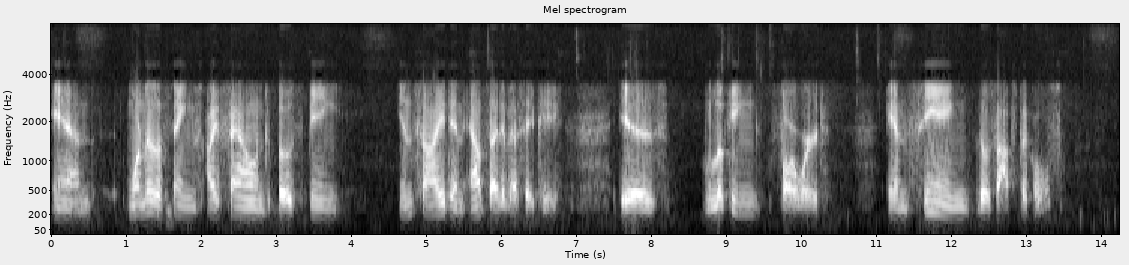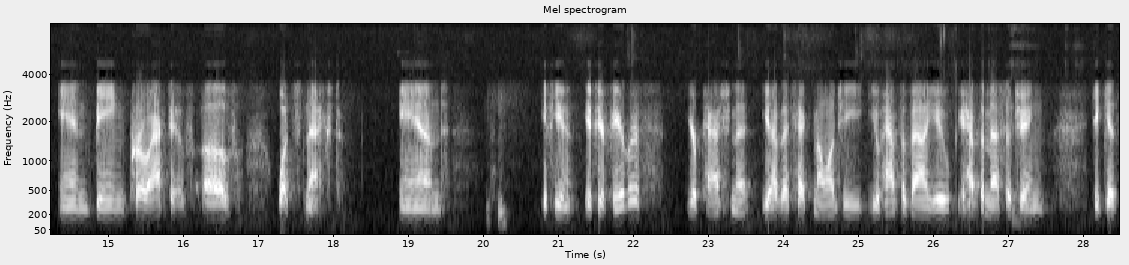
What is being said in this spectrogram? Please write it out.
And one of the things I found both being inside and outside of SAP is looking forward and seeing those obstacles and being proactive of what's next. And mm-hmm. if you if you're fearless, you're passionate, you have the technology, you have the value, you have the messaging, it gets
